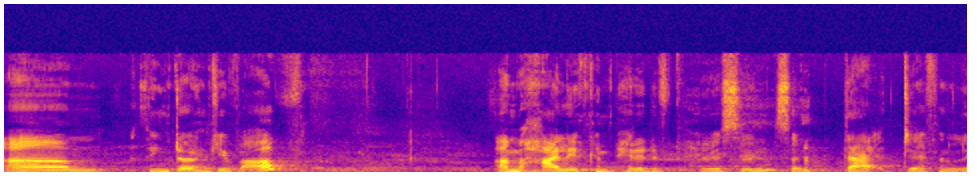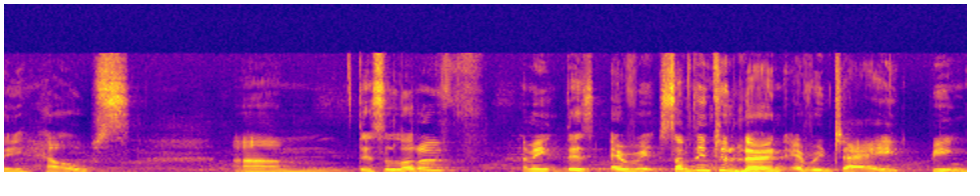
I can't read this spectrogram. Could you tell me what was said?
Um, I think don't give up. I'm a highly competitive person, so that definitely helps. Um, there's a lot of, I mean, there's every something to learn every day. Being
